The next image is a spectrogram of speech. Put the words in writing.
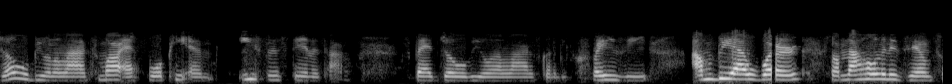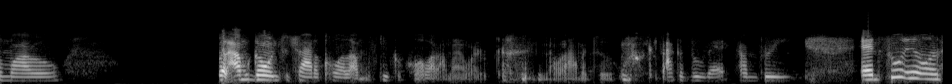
Joe will be on the line tomorrow at 4 p.m. Eastern Standard Time. Fat Joe will be on the line. It's going to be crazy. I'm to be at work, so I'm not holding it down tomorrow. But I'm going to try to call. I'm to take a call while I'm at work. you know what I'm to do. Because I can do that. I'm free. And tune in on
